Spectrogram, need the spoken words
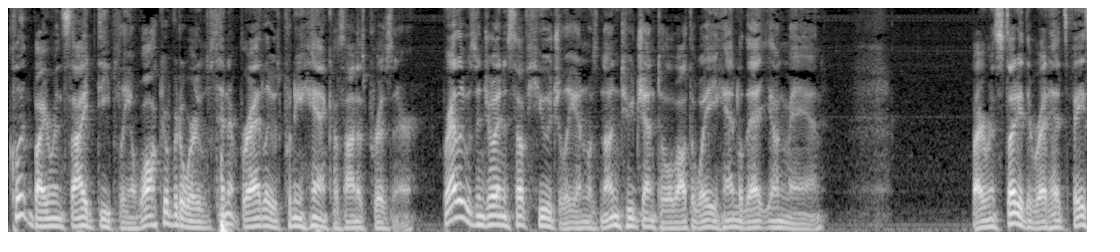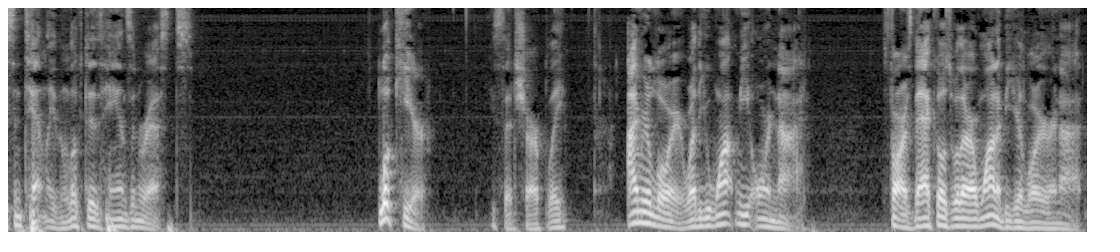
Clint Byron sighed deeply and walked over to where Lieutenant Bradley was putting handcuffs on his prisoner. Bradley was enjoying himself hugely and was none too gentle about the way he handled that young man. Byron studied the redhead's face intently, then looked at his hands and wrists. Look here, he said sharply. I'm your lawyer, whether you want me or not. As far as that goes, whether I want to be your lawyer or not.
